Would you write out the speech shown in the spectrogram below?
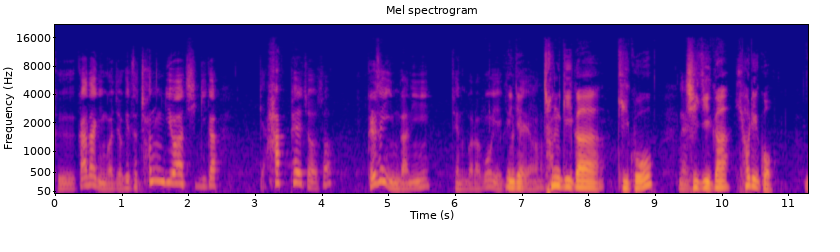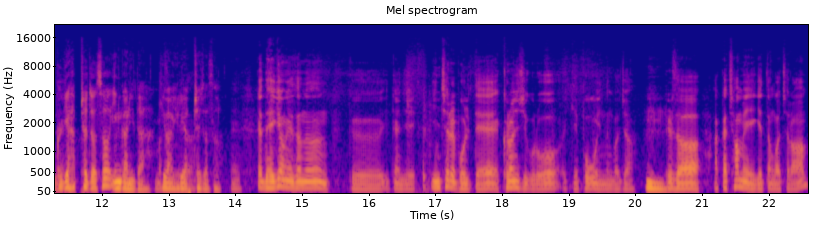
그 까닭인 거죠. 그래서 천기와 지기가 합해져서 그래서 인간이 되는 거라고 얘기를 해요. 천기가 기고 네. 지기가 혈이고 네. 그게 합쳐져서 인간이다. 기와 혈이 맞습니다. 합쳐져서. 그러니까 내경에서는 그 그러니까 이제 인체를 볼 때 그런 식으로 이렇게 보고 있는 거죠. 음. 그래서 아까 처음에 얘기했던 것처럼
